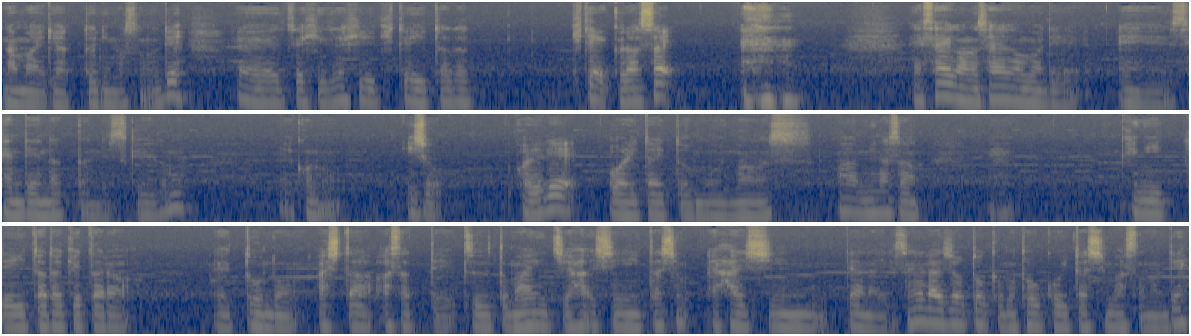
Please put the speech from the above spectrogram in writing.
ー、名前でやっておりますので、えー、ぜひぜひ来ていただ来てください。最後の最後まで、えー、宣伝だったんですけれども、えこの以上これで終わりたいと思います、まあ、皆さん、え気に入っていただけたら、えどんどん明日明後日ずっと毎日配信いたし配信ではないですね。ラジオトークも投稿いたしますので、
